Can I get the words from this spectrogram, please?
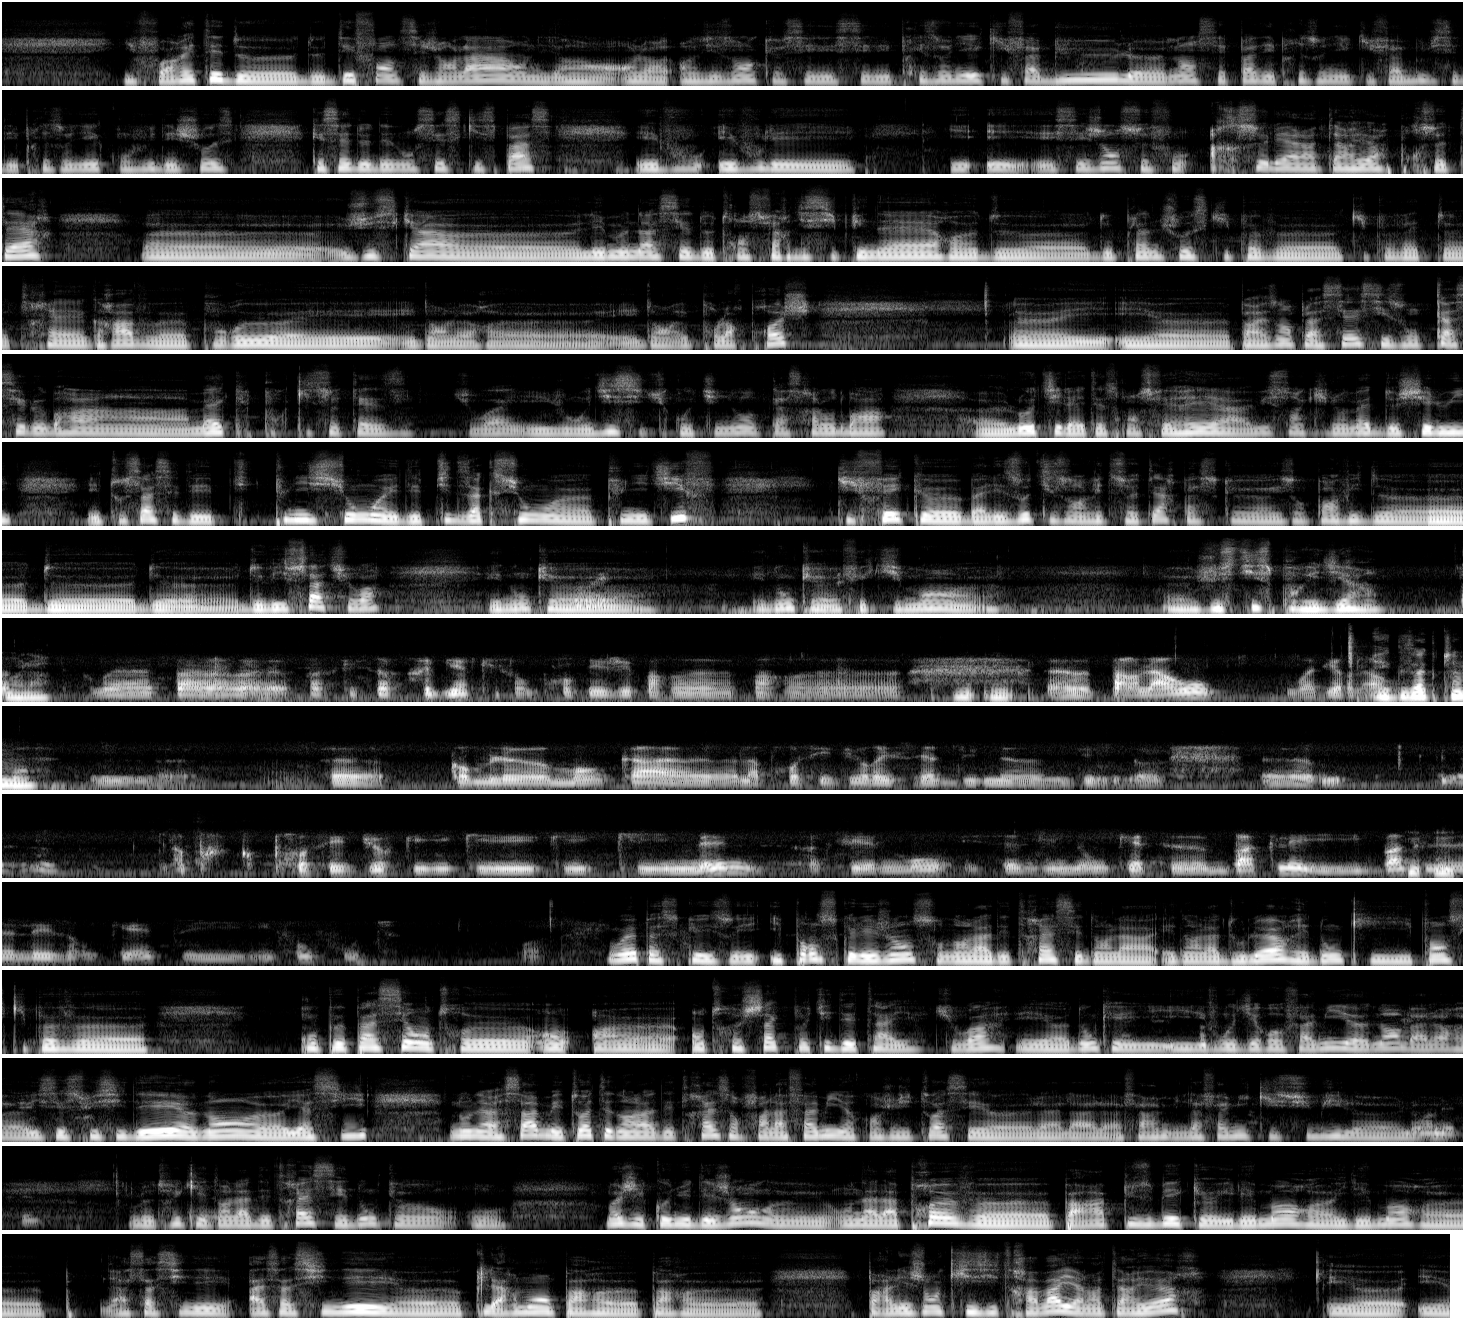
il faut arrêter de, défendre ces gens-là en, leur- disant que c'est c'est des prisonniers qui fabulent. Euh, Non, c'est pas des prisonniers qui fabulent, c'est des prisonniers qui ont vu des choses, qui essaient de dénoncer ce qui se passe. Et vous, et vous les et, ces gens se font harceler à l'intérieur pour se taire, euh, jusqu'à euh, les menacer de transfert disciplinaire, de, plein de choses qui peuvent, euh, qui peuvent être très graves pour eux et, dans leur, et, pour leurs proches. Et par exemple, à Cesse, ils ont cassé le bras à un mec pour qu'il se taise. Tu vois, ils lui ont dit si tu continues, on te cassera l'autre bras. L'autre, il a été transféré à 800 km de chez lui. Et tout ça, c'est des petites punitions et des petites actions punitives qui fait que bah, les autres, ils ont envie de se taire parce qu'ils n'ont pas envie de, de, de, de vivre ça, tu vois. Et donc, euh, Oui. et donc euh, effectivement, euh, euh, justice pour y dire. Voilà. Ouais, pas- euh, parce qu'ils savent très bien qu'ils sont protégés par, euh, par, euh, Mm, mm. euh, par là-haut, on va dire là-haut. Exactement. Euh, euh, comme le, mon cas, euh, la procédure est celle d'une. euh, euh, procédure qui, qui, qui, qui mène actuellement est celle d'une enquête euh, bâclée. Ils battent Mhm. les enquêtes et ils s'en foutent. Ouais, parce qu'ils ils pensent que les gens sont dans la détresse et dans la, et dans la douleur, et donc ils pensent qu'ils peuvent. euh, qu'on peut passer entre, en- euh, entre chaque petit détail, tu vois. Et euh, donc, ils, ils vont dire aux familles, non, bah alors, il s'est suicidé, non, il y a ci, non, il y a ça, mais toi, tu es dans la détresse. Enfin, la famille, hein, quand je dis toi, c'est la, la, la, fami- la famille qui subit le, le- le truc est dans la détresse. Et donc, on- moi, j'ai connu des gens, euh, on a la preuve euh, par A plus B qu'il est mort, euh, il est mort assassiné, assassiné clairement par, par, par les gens qui y travaillent à l'intérieur. Et, et,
